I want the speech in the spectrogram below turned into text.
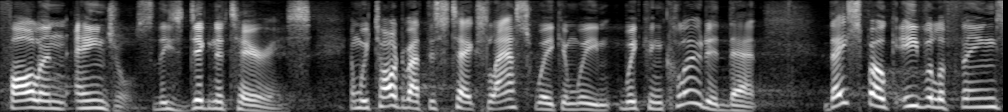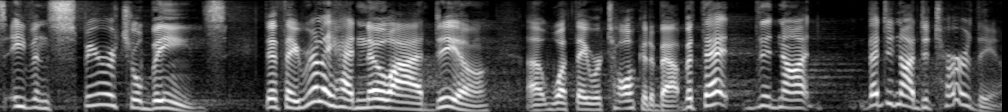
fallen angels, these dignitaries. And we talked about this text last week, and we, we concluded that they spoke evil of things, even spiritual beings, that they really had no idea uh, what they were talking about. But that did not, that did not deter them.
